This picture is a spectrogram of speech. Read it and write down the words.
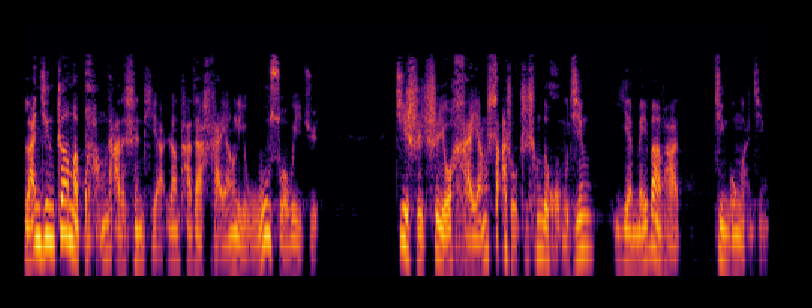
蓝鲸这么庞大的身体啊，让它在海洋里无所畏惧。即使是有“海洋杀手”之称的虎鲸，也没办法进攻蓝鲸。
